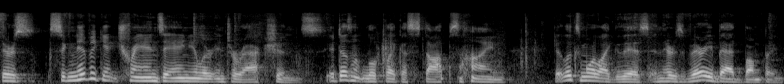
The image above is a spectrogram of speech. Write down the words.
there's significant transannular interactions. It doesn't look like a stop sign. It looks more like this, and there's very bad bumping.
